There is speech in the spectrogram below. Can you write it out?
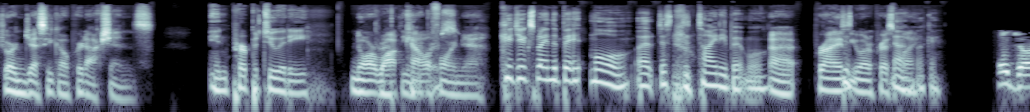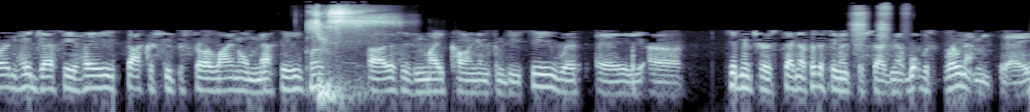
Jordan Jesse Go Productions, In perpetuity. Norwalk, the universe. California. Could you explain the bit more? Uh, just a tiny bit more. Uh, Brian, Just- you want to press no, play? okay. Hey Jordan, hey Jesse, hey soccer superstar Lionel Messi. Uh, this is Mike calling in from DC with a uh, signature segment for the signature segment. What was thrown at me today?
